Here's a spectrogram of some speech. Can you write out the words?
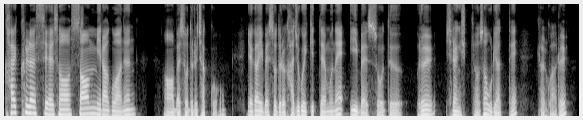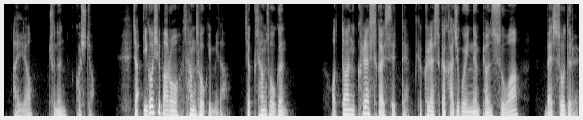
칼 클래스에서 sum이라고 하는 어, 메소드를 찾고 얘가 이 메소드를 가지고 있기 때문에 이 메소드를 실행시켜서 우리한테 결과를 알려주는 것이죠. 자, 이것이 바로 상속입니다. 즉, 상속은 어떠한 클래스가 있을 때 그 클래스가 가지고 있는 변수와 메소드를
